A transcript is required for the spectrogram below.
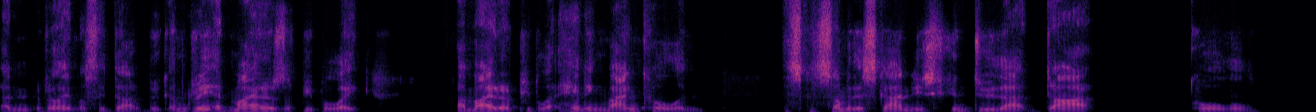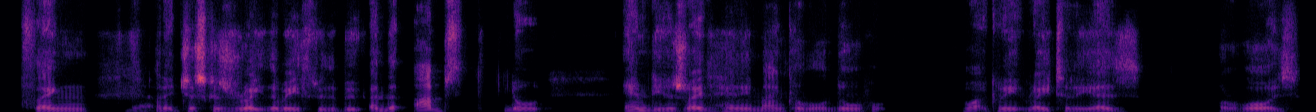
a relentlessly dark book. I'm great admirers of people like admire people like Henning Mankell and some of the Scandis who can do that dark, cold, thing, yeah. and it just goes right the way through the book. And the abs, you know, MD who's read Henning Mankell will know what a great writer he is or was.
